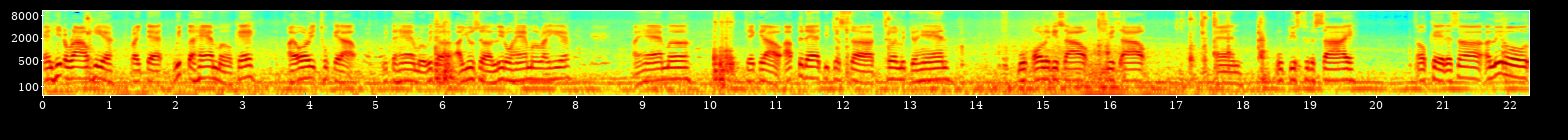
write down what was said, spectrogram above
and hit around here like that with the hammer okay? I already took it out with the hammer with a I use a little hammer right here. I hammer take it out. After that you just uh, turn with your hand move all of this out switch out and move this to the side. Okay there's a, a little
